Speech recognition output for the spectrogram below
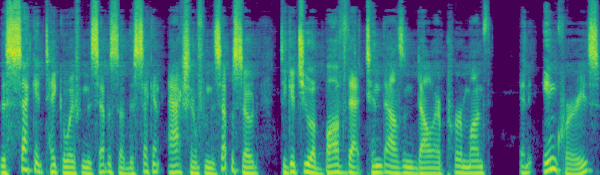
the second takeaway from this episode, the second action from this episode to get you above that $10,000 per month in inquiries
